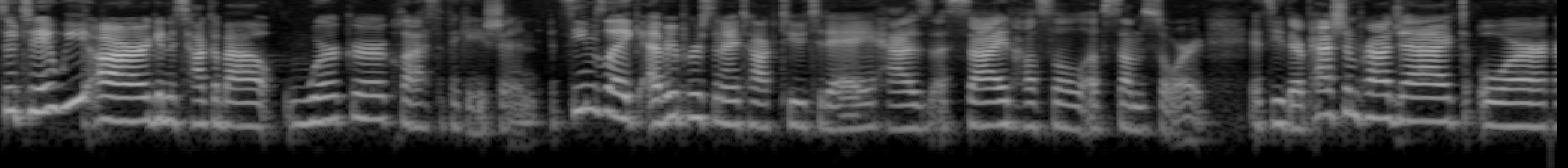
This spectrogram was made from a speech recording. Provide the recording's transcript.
So, today we are going to talk about worker classification. It seems like every person I talk to today has a side hustle of some sort. It's either a passion project or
